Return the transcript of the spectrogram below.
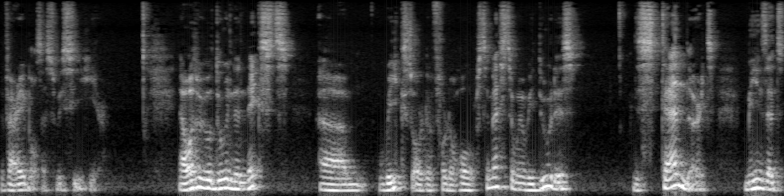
variables as we see here. Now what we will do in the next um, weeks or the, for the whole semester when we do this, the standard means that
